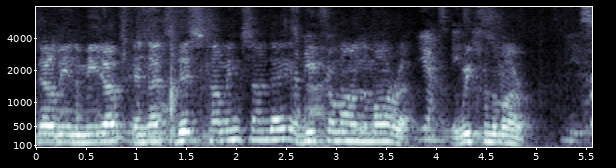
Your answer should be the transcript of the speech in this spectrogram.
That'll be in the meetup, and that's this coming Sunday, a week from on the morrow. Yes. A week from tomorrow. It's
